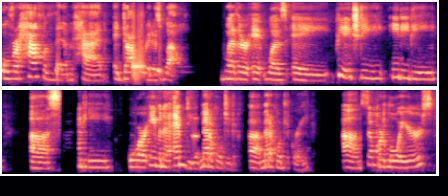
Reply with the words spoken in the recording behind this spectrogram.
over half of them had a doctorate as well, whether it was a PhD, EDD, uh, or even an MD, a medical, uh, medical degree. Um, some were lawyers,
